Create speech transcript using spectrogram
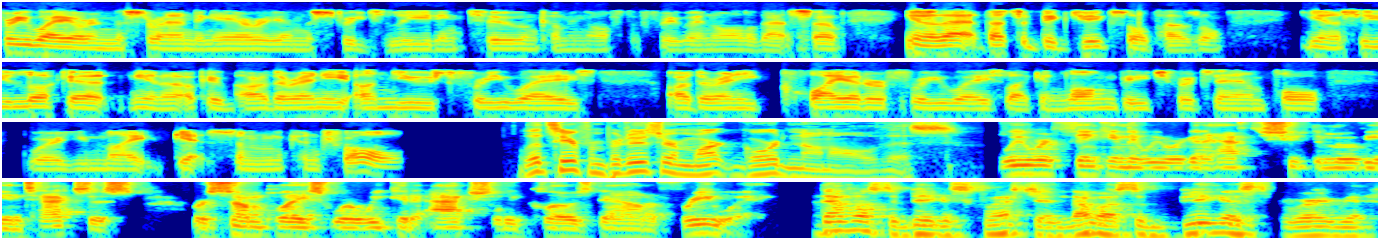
Freeway or in the surrounding area and the streets leading to and coming off the freeway and all of that. So you know that that's a big jigsaw puzzle you know, so you look at, you know, okay, are there any unused freeways? Are there any quieter freeways, like in Long Beach, for example, where you might get some control? Let's hear from producer Mark Gordon on all of this. We were thinking that we were going to have to shoot the movie in Texas or someplace where we could actually close down a freeway that was the biggest question. That was the biggest worry.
